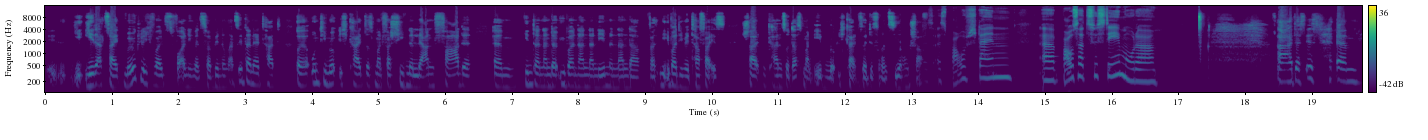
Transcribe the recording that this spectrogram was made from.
jederzeit möglich, weil es vor allen Dingen, wenn es Verbindung ans Internet hat, äh, und die Möglichkeit, dass man verschiedene Lernpfade ähm, hintereinander, übereinander, nebeneinander, wie immer die Metapher ist, schalten kann, sodass man eben Möglichkeiten für Differenzierung schafft. Als, als Baustein, äh, Bausatzsystem oder? Ah, das ist, ähm,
